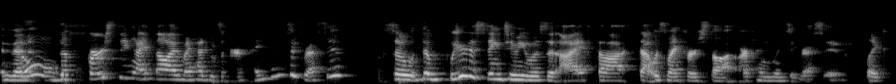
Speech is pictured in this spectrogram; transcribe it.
And then oh. the first thing I thought in my head was like, are penguins aggressive? So the weirdest thing to me was that I thought that was my first thought, are penguins aggressive? Like,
